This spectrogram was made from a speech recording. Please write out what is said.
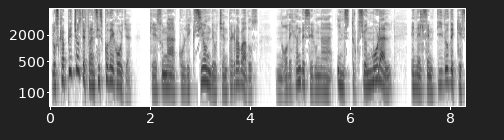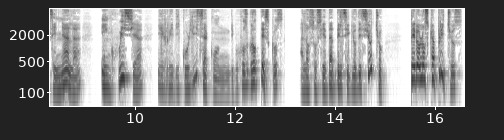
Los caprichos de Francisco de Goya, que es una colección de 80 grabados, no dejan de ser una instrucción moral en el sentido de que señala, enjuicia y ridiculiza con dibujos grotescos a la sociedad del siglo XVIII. Pero los caprichos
